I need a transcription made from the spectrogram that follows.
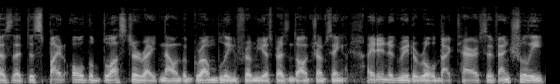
Says that despite all the bluster right now, and the grumbling from U.S. President Donald Trump saying, I didn't agree to roll back tariffs. Eventually,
